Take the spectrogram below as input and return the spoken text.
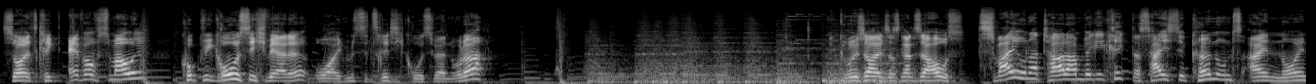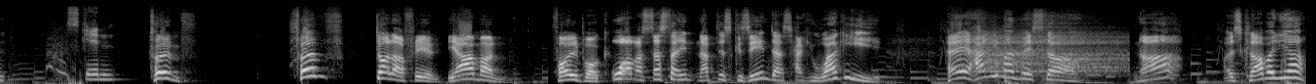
So, jetzt kriegt F aufs Maul. Guck, wie groß ich werde. Oh, ich müsste jetzt richtig groß werden, oder? Bin größer als das ganze Haus. 200 Taler haben wir gekriegt. Das heißt, wir können uns einen neuen... Skin. 5. 5 Dollar fehlen. Ja, Mann. Voll Bock. Oh, was ist das da hinten? Habt ihr es gesehen? Das ist Hagiwagi. Hey, Hagi, mein Bester. Na? Alles klar bei dir?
